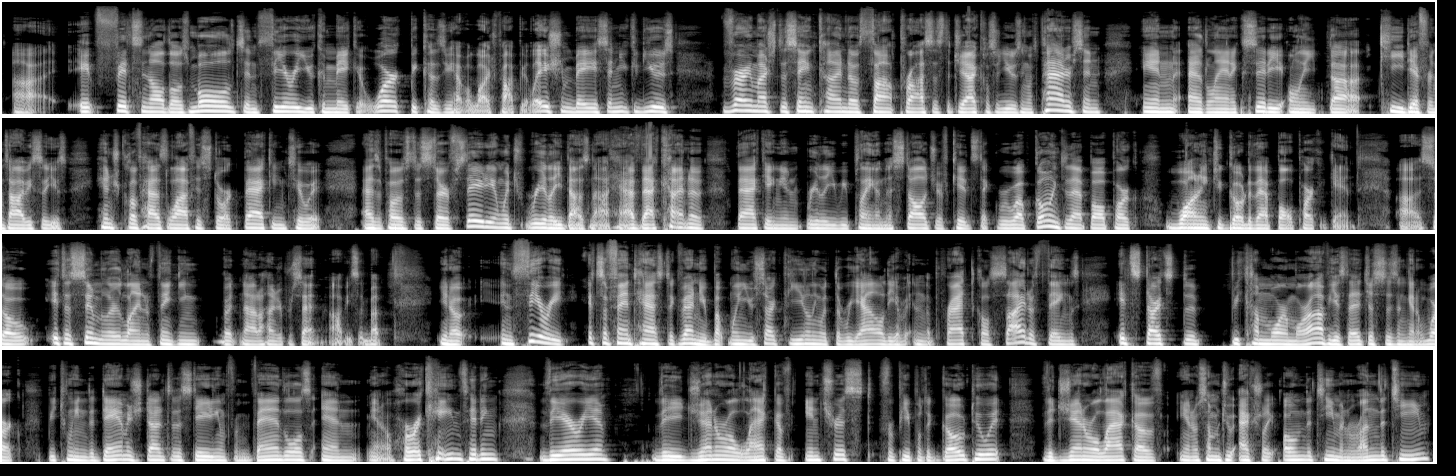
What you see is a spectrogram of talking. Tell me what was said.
Uh, it fits in all those molds. In theory, you can make it work because you have a large population base and you could use very much the same kind of thought process the Jackals are using with Paterson in Atlantic City. Only the key difference, obviously, is Hinchliffe has a lot of historic backing to it, as opposed to Surf Stadium, which really does not have that kind of backing and really be playing on nostalgia of kids that grew up going to that ballpark, wanting to go to that ballpark again. Uh, so it's a similar line of thinking, but not 100%, obviously. But, you know, in theory, it's a fantastic venue, but when you start dealing with the reality of it and the practical side of things, it starts to become more and more obvious that it just isn't going to work. Between the damage done to the stadium from vandals and, you know, hurricanes hitting the area, the general lack of interest for people to go to it, the general lack of, you know, someone to actually own the team and run the team,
